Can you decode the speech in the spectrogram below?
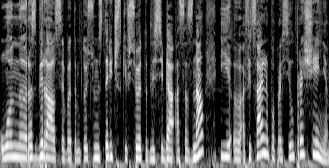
Он разбирался в этом. То есть он исторически все это для себя осознал и э, официально попросил прощения.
